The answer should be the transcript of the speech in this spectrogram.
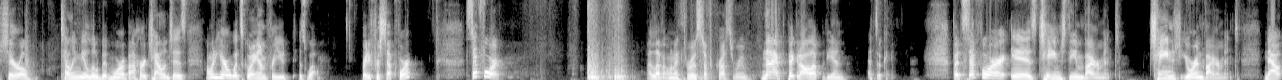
Cheryl telling me a little bit more about her challenges. I want to hear what's going on for you as well. Ready for step four? Step four. I love it when I throw stuff across the room. And then I have to pick it all up at the end. That's okay. But step four is change the environment. Change your environment. Now,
